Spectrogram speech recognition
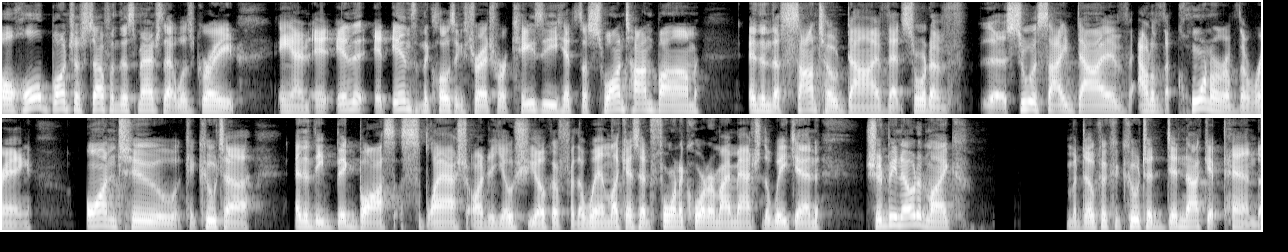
A whole bunch of stuff in this match that was great, and it it, it ends in the closing stretch where KZ hits the Swanton bomb, and then the Santo dive, that sort of uh, suicide dive out of the corner of the ring onto Kakuta. and then the big boss splash onto Yoshioka for the win. Like I said, four and a quarter my match of the weekend. Should be noted, Mike. Madoka Kakuta did not get pinned.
